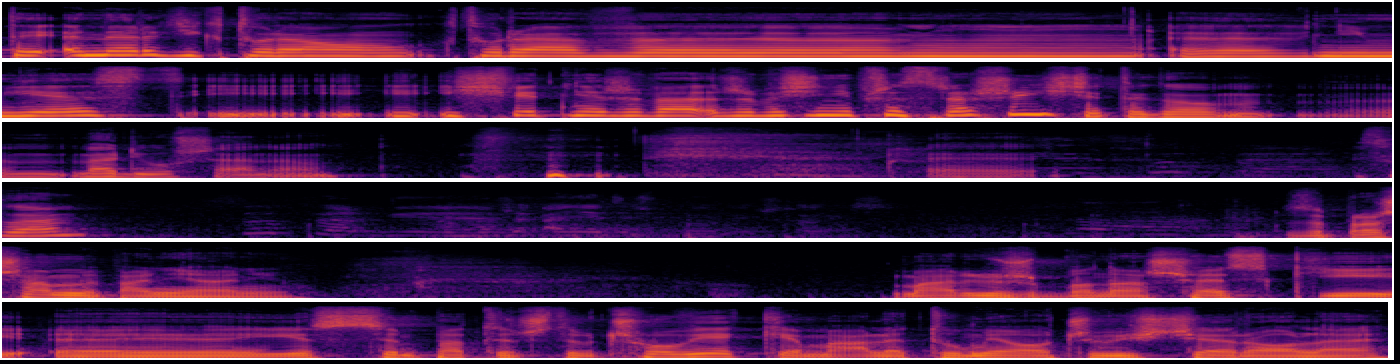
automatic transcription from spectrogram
tej energii, którą, która w, mm, e, w nim jest i, i, i świetnie, że, wa- że wy się nie przestraszyliście tego Mariusza. No. E, Słucham? Zapraszamy Pani Aniu. Mariusz Bonaszewski e, jest sympatycznym człowiekiem, ale tu miał oczywiście rolę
